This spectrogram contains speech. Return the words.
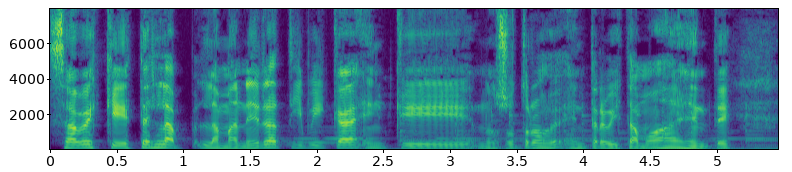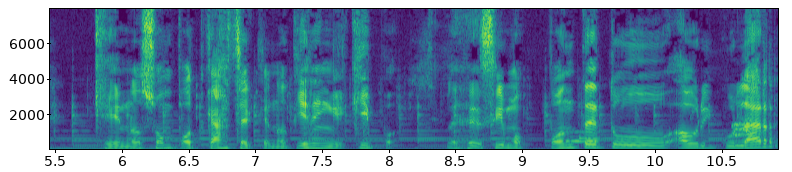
Sabes que esta es la, manera típica en que nosotros entrevistamos a gente que no son podcasters, que no tienen equipo. Les decimos, ponte tu auricular,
